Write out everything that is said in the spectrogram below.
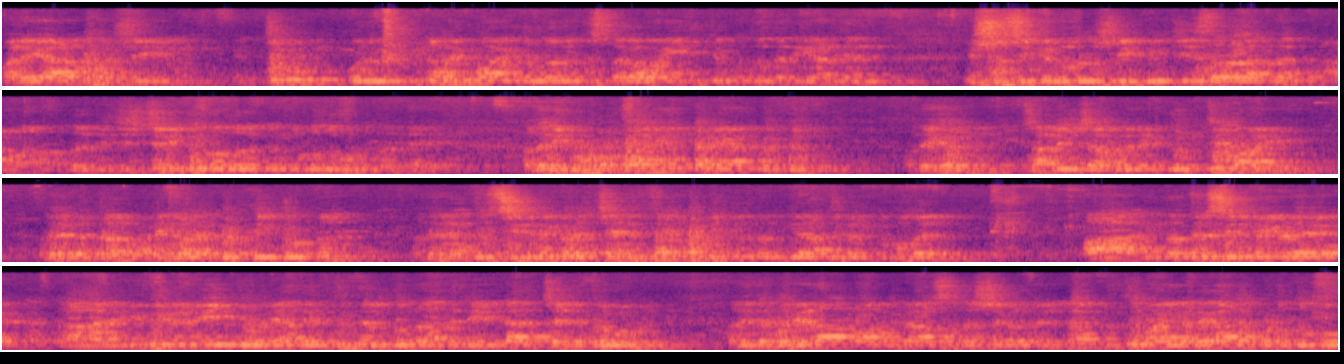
മലയാള ഭാഷയിൽ ഏറ്റവും ഒരു ഇടവയ്പായിട്ടുള്ള ഒരു പുസ്തകമായിരിക്കും എന്ന് തന്നെയാണ് ഞാൻ വിശ്വസിക്കുന്നത്. ശ്രീ പി ജി സദാനന്ദൻ ആണ് അത് രചിച്ചിരിക്കുന്നത് എന്നുള്ളത് കൊണ്ട് തന്നെ അതെനിക്ക് ഉറപ്പായും പറയാൻ പറ്റും. അദ്ദേഹം ചാലി ചാപ്പിനെ കൃത്യമായി അദ്ദേഹത്തെ അടയാളപ്പെടുത്തിയിട്ടുണ്ട്. അതിനകത്ത് സിനിമയുടെ ചരിത്രം പഠിക്കുന്ന വിദ്യാർത്ഥികൾക്ക് മുതൽ ഇന്നത്തെ സിനിമയുടെ രീതികളിലേക്ക് വരെ അത് എത്തി നിൽക്കുന്ന അതിന്റെ എല്ലാ ചരിത്രവും അതിന്റെ പരിണാമ വികാസ ദശകളും എല്ലാം കൃത്യമായി അടയാളപ്പെടുത്തുന്നു.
